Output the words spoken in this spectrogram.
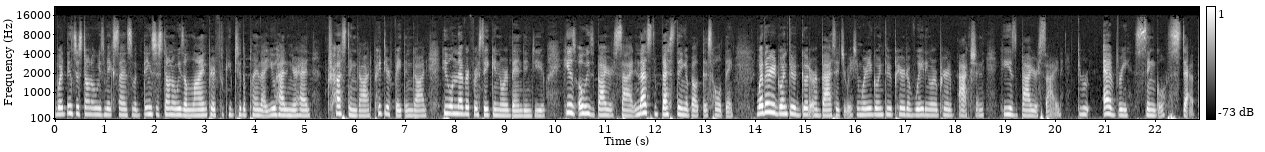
where things just don't always make sense, when things just don't always align perfectly to the plan that you had in your head. Trust in God. Put your faith in God. He will never forsake nor abandon you. He is always by your side. And that's the best thing about this whole thing. Whether you're going through a good or a bad situation, whether you're going through a period of waiting or a period of action, He is by your side through every single step.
